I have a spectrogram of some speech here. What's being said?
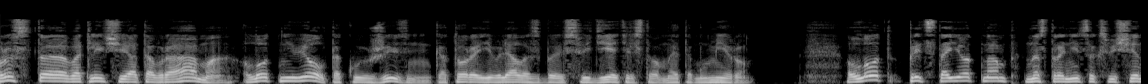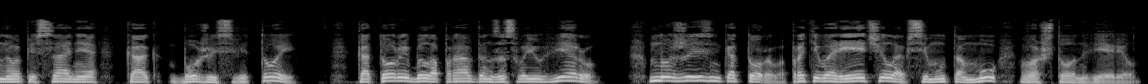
Просто, в отличие от Авраама, Лот не вел такую жизнь, которая являлась бы свидетельством этому миру. Лот предстает нам на страницах священного писания как Божий святой, который был оправдан за свою веру, но жизнь которого противоречила всему тому, во что он верил.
